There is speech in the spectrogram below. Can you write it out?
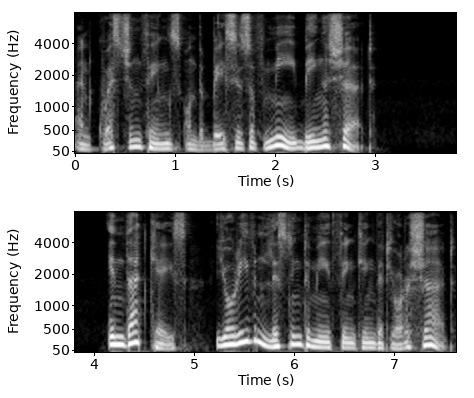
and question things on the basis of me being a shirt. In that case, you're even listening to me thinking that you're a shirt.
